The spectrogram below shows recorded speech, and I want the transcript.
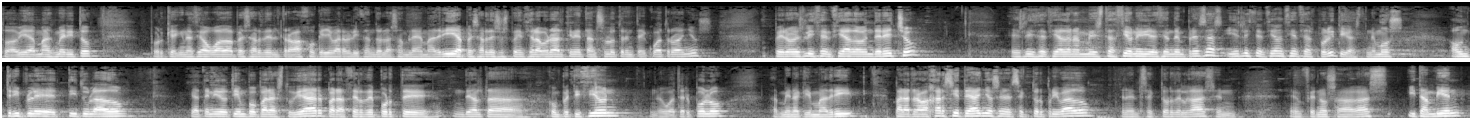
todavía más mérito, porque Ignacio Aguado, a pesar del trabajo que lleva realizando en la Asamblea de Madrid, a pesar de su experiencia laboral, tiene tan solo 34 años pero es licenciado en Derecho, es licenciado en Administración y Dirección de Empresas y es licenciado en Ciencias Políticas. Tenemos a un triple titulado que ha tenido tiempo para estudiar, para hacer deporte de alta competición, en el waterpolo, también aquí en Madrid, para trabajar siete años en el sector privado, en el sector del gas, en, en Fenosa Gas, y también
